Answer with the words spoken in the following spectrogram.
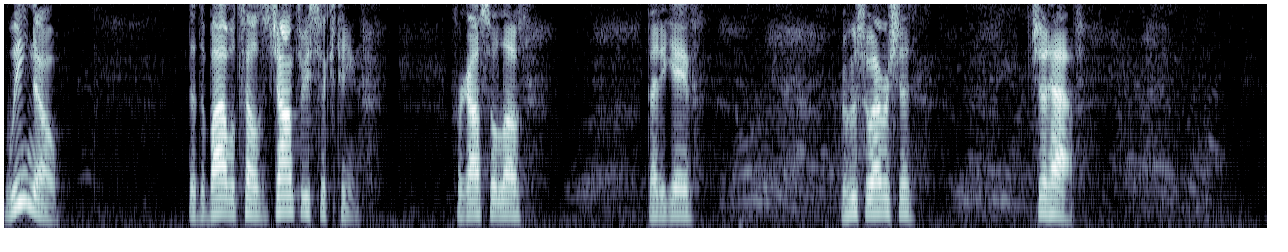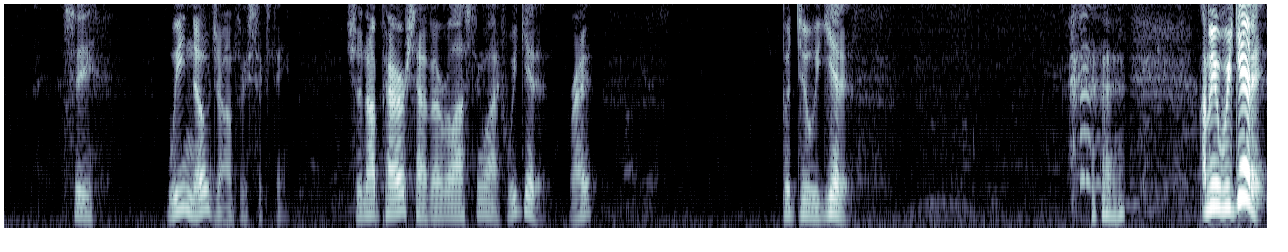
We know that the Bible tells John 3:16, for God so loved that he gave whosoever should should have. See, we know John 3:16. Should not perish, have everlasting life. We get it, right? But do we get it? I mean, we get it,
